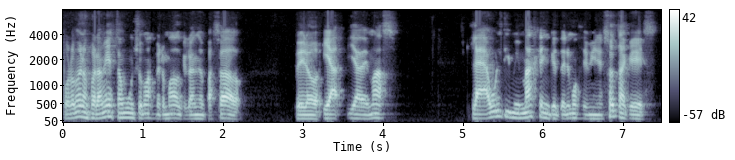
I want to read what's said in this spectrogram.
Por lo menos para mí está mucho más mermado que el año pasado. Pero, y, y además, la última imagen que tenemos de Minnesota, que es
